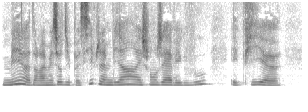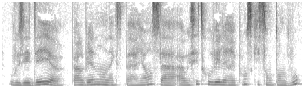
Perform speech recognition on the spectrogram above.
Mais euh, dans la mesure du possible, j'aime bien échanger avec vous et puis euh, vous aider euh, par le bien de mon expérience à, aussi trouver les réponses qui sont en vous.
